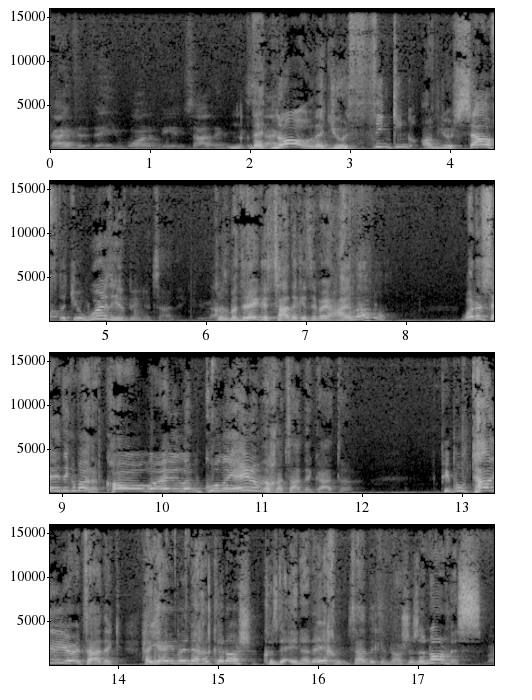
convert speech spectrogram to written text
Guy that you want to be a tzaddik? That no, that you're thinking of yourself that you're worthy of being a tzaddik. Because Madregas tzaddik is a very high level. What does saying the Gemara? Kol elam kulei einam tzaddik People tell you you're a tzaddik. Because the Einarech tzaddik and Rosh is enormous. My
